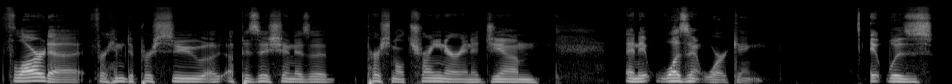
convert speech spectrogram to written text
Florida for him to pursue a, a position as a personal trainer in a gym and it wasn't working. It was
